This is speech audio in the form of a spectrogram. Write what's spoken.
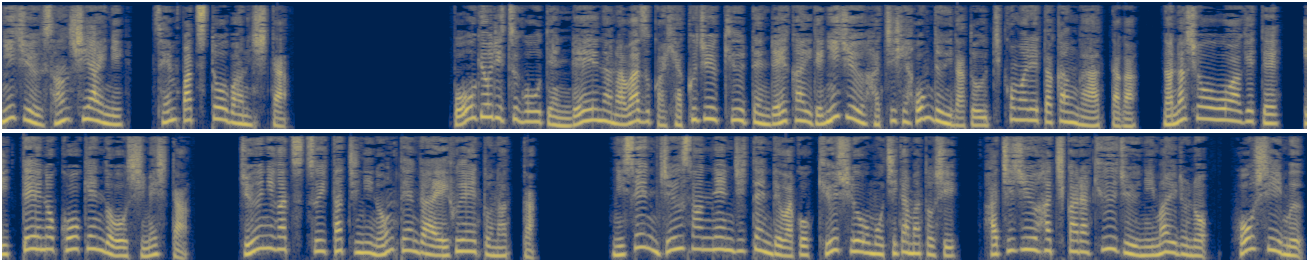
23試合に先発登板した。防御率5.07わずか119.0回で28被本塁打と打ち込まれた感があったが、7勝を挙げて一定の貢献度を示した。12月1日にノンテンダー FA となった。2013年時点では5球種を持ち玉とし、88から92マイルのフォーシーム、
